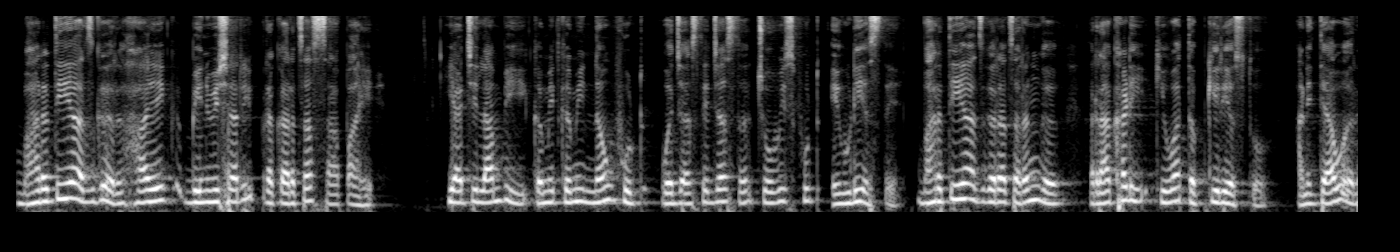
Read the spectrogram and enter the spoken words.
भारतीय अजगर हा एक बिनविषारी प्रकारचा साप आहे. याची लांबी कमीत कमी नऊ फूट व जास्तीत जास्त चोवीस फूट एवढी असते. भारतीय अजगराचा रंग राखाडी किंवा तपकिरी असतो आणि त्यावर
